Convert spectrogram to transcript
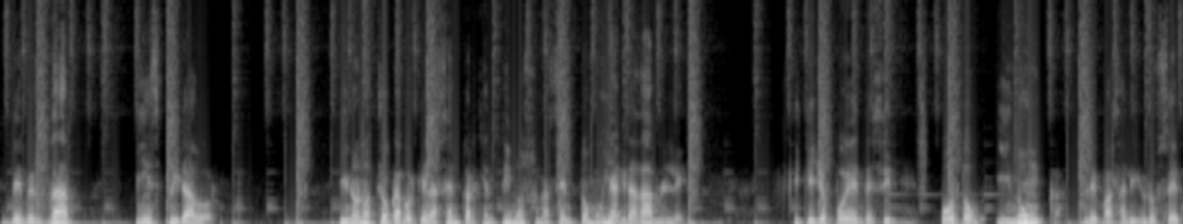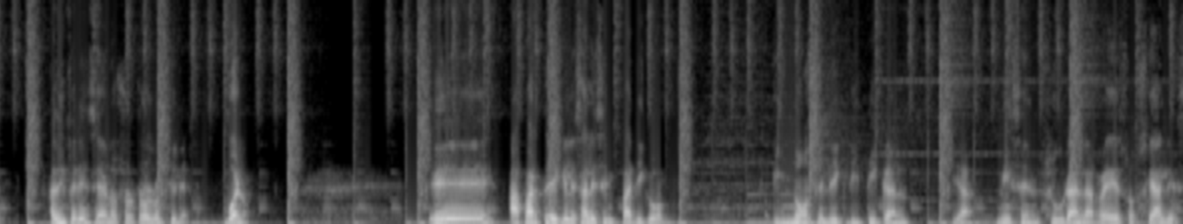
de verdad inspirador. Y no nos choca porque el acento argentino es un acento muy agradable. Y que ellos pueden decir poto y nunca les va a salir grosero. A diferencia de nosotros los chilenos. Bueno, eh, aparte de que le sale simpático y no se le critican ¿ya? ni censura en las redes sociales,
